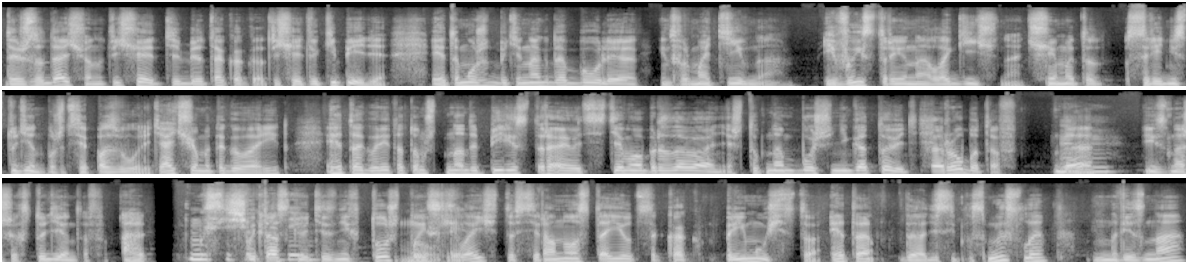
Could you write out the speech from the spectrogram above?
даешь задачу, он отвечает тебе так, как отвечает Википедия. И это может быть иногда более информативно, и выстроено логично, чем этот средний студент может себе позволить. А о чем это говорит? Это говорит о том, что надо перестраивать систему образования, чтобы нам больше не готовить роботов, да, из наших студентов, а Мыслящих вытаскивать людей. из них то, что Мысли. человечество все равно остается как преимущество. Это, да, действительно, смыслы, новизна,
